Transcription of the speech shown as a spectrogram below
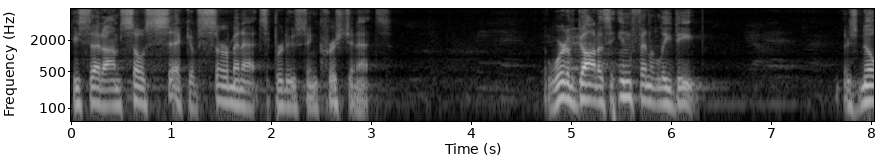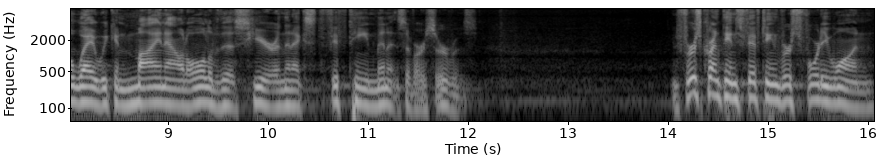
he said, "I'm so sick of sermonettes producing Christianettes." The Word of God is infinitely deep. There's no way we can mine out all of this here in the next 15 minutes of our service. In 1 Corinthians 15, verse 41,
